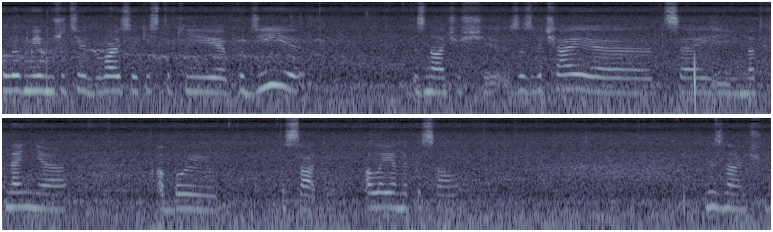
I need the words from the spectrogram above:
коли в моєму житті відбуваються якісь такі події значущі, зазвичай е, це і натхнення, аби писати. Але я не писала. Не знаю чому.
